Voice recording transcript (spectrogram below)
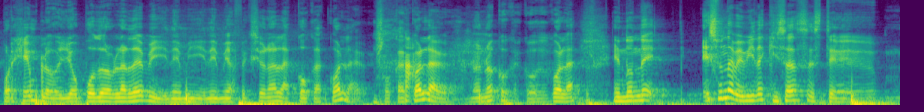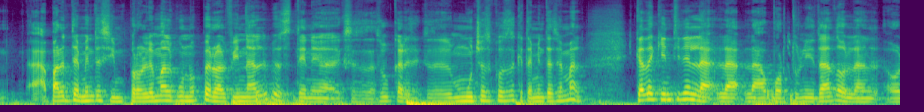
Por ejemplo, yo puedo hablar de mi, de mi, de mi afección a la Coca-Cola, Coca-Cola, no, no Coca-Cola, en donde es una bebida quizás, este aparentemente sin problema alguno, pero al final pues, tiene exceso de azúcar, muchas cosas que también te hacen mal. Cada quien tiene la, la, la oportunidad o la... O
